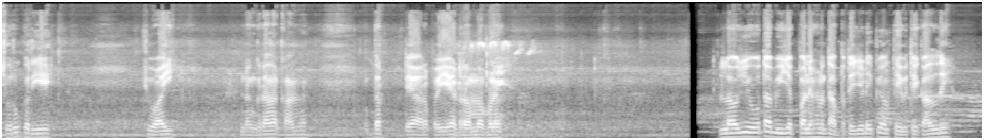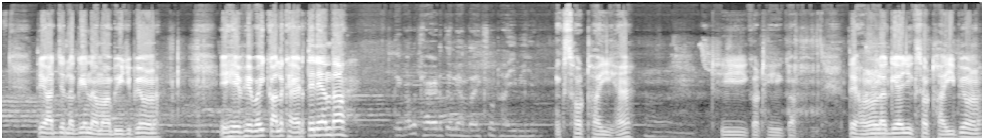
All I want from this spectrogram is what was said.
ਸ਼ੁਰੂ ਕਰੀਏ। ਚੁਆਈ ਡੰਗਰਾਂ ਦਾ ਕੰਮ। ਉੱਧਰ ਤਿਆਰ ਪਏ ਆ ਡਰਮ ਆਪਣੇ। ਲਓ ਜੀ ਉਹ ਤਾਂ ਬੀਜ ਆਪਾਂ ਨੇ ਹੁਣ ਦੱਬ ਤੇ ਜਿਹੜੇ ਭਿਉਂਤੇ ਤੇ ਕੱਲ ਦੇ। ਤੇ ਅੱਜ ਲੱਗੇ ਨਵਾਂ ਬੀਜ ਭਿਉਣ। ਇਹ ਫੇ ਬਾਈ ਕੱਲ ਖੈੜ ਤੇ ਲਿਆਂਦਾ? ਇਹ ਕੱਲ ਖੈੜ ਤੇ ਲਿਆਂਦਾ 128 ਬੀਜ। 128 ਹੈ? ਠੀਕ ਆ ਠੀਕ ਆ। ਤੇ ਹੁਣ ਲੱਗਿਆ ਜੀ 128 ਭਿਉਣ।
